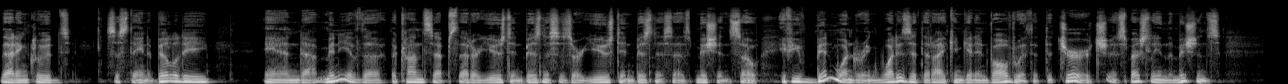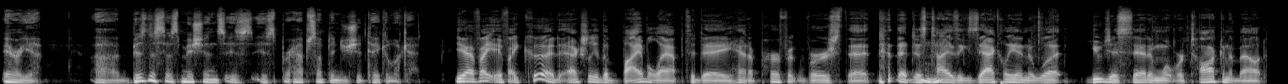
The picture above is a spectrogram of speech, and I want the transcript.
that includes sustainability, and uh, many of the, the concepts that are used in businesses are used in business as missions. So if you've been wondering what is it that I can get involved with at the church, especially in the missions area, uh, business as missions is is perhaps something you should take a look at. Yeah, if I if I could, actually, the Bible app today had a perfect verse that that just mm-hmm. ties exactly into what you just said and what we're talking about.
